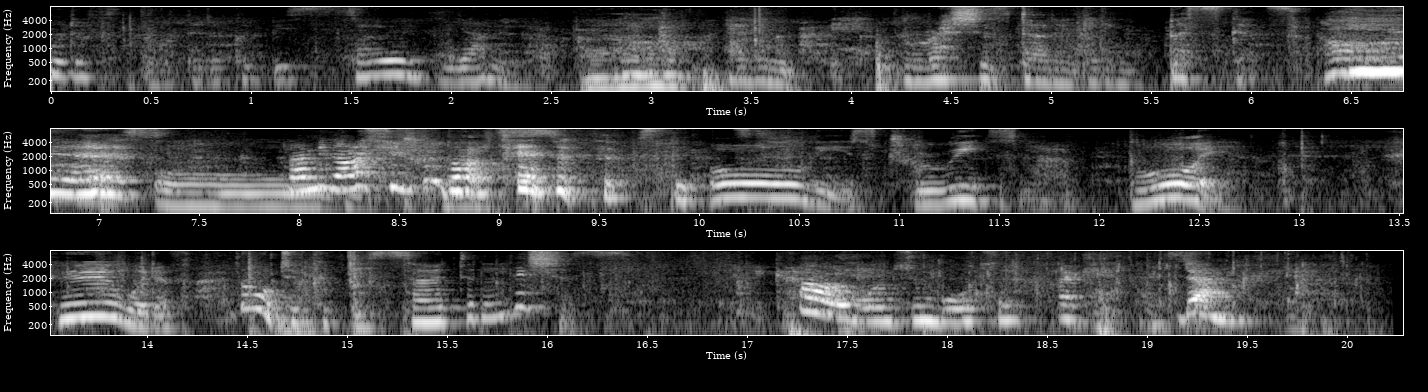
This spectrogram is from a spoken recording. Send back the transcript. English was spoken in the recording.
would have thought that it could be so yummy? Ah. Having brushes done and getting biscuits. Yes. Oh, I mean, I think about that. Biscuits. all these treats, my boy. Who would have thought it could be so delicious? There we go. Oh, I want some water. Okay, thanks. Done.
